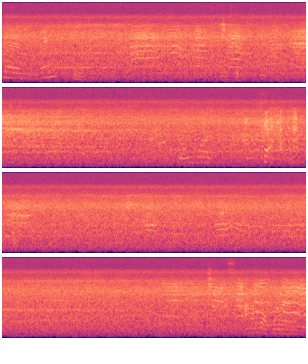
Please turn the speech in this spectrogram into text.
geneng. Lumut. Ana motor ini.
